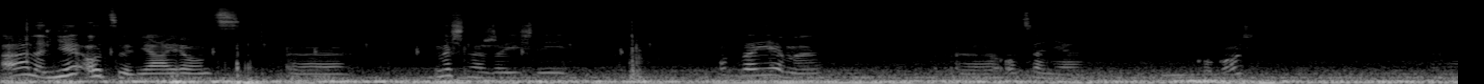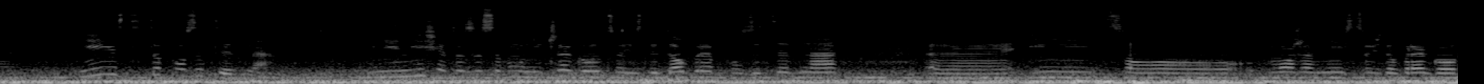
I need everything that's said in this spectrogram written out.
Ale nie oceniając, myślę, że jeśli poddajemy e, ocenie kogoś, e, nie jest to pozytywne. Nie niesie to ze sobą niczego, co jest dobre, pozytywne e, i co może wnieść coś dobrego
